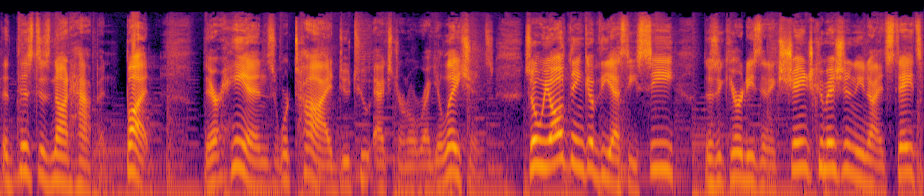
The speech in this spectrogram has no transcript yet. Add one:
that this does not happen, but their hands were tied due to external regulations. So we all think of the SEC, the Securities and Exchange Commission in the United States,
